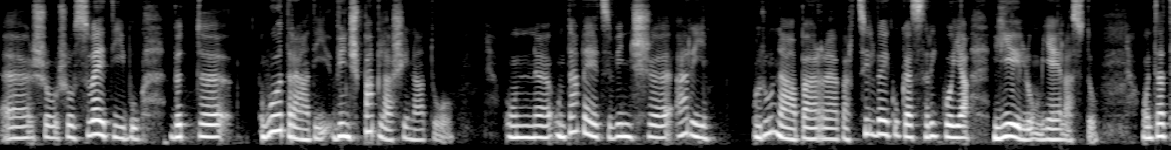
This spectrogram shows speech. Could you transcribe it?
eh, šo, šo svētību, bet eh, otrādi viņš paplašina to. Un, eh, un tāpēc viņš arī runā par, par cilvēku, kas rīkoja lielu mīlestību. Un tad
